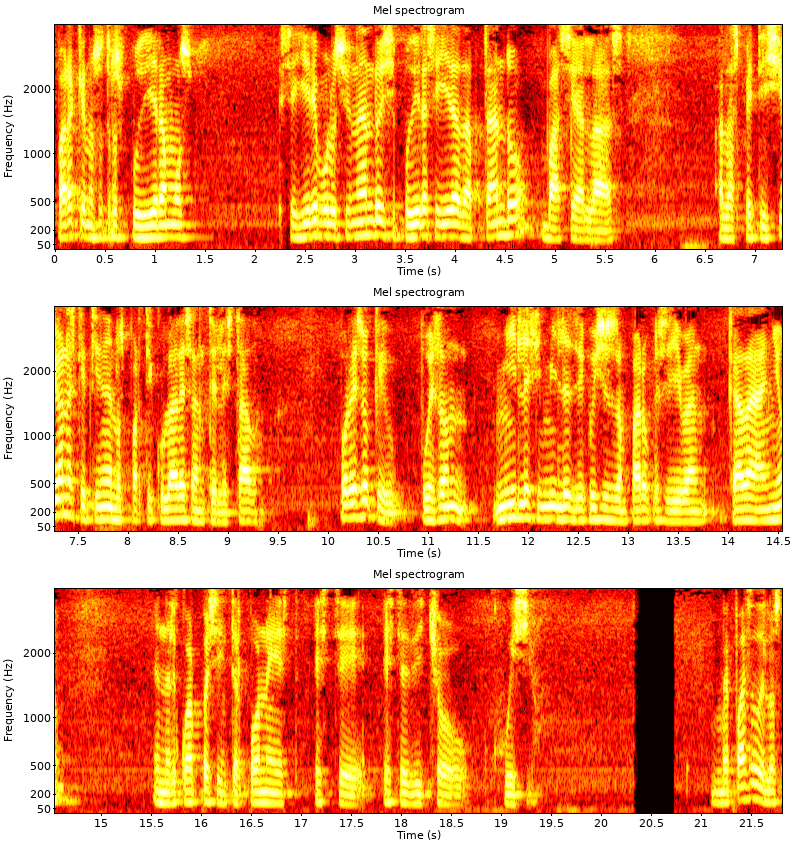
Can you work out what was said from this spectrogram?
para que nosotros pudiéramos seguir evolucionando y se pudiera seguir adaptando base a las, a las peticiones que tienen los particulares ante el Estado. Por eso que pues son miles y miles de juicios de amparo que se llevan cada año en el cual pues se interpone este, este dicho juicio. Me paso de los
